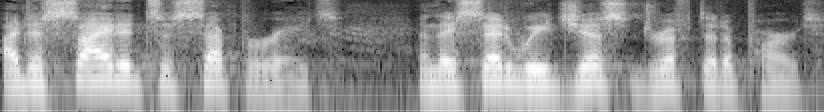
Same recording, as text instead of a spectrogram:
I decided to separate, and they said we just drifted apart.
